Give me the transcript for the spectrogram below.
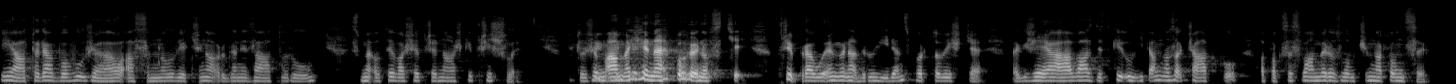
Já teda bohužel a se mnou většina organizátorů jsme o ty vaše přednášky přišli protože máme jiné povinnosti. Připravujeme na druhý den sportoviště, takže já vás vždycky uvítám na začátku a pak se s vámi rozloučím na konci.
